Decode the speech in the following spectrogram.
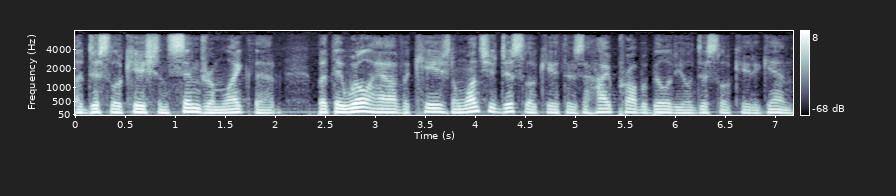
a dislocation syndrome like that, but they will have occasional. Once you dislocate, there's a high probability you'll dislocate again.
